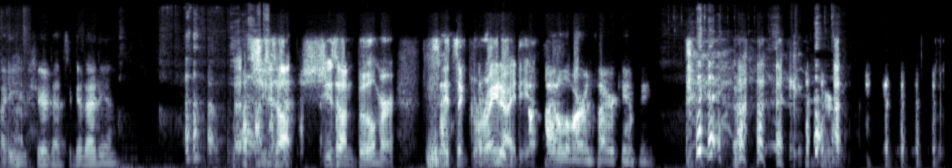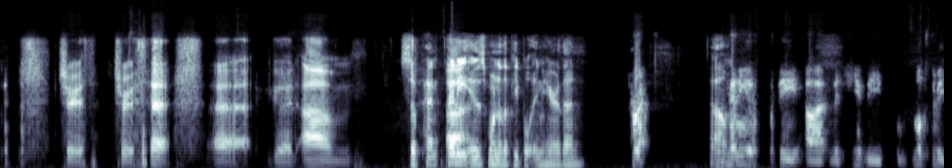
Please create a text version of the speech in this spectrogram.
Are you sure that's a good idea? she's on she's on Boomer. It's a great That's the idea. Title of our entire campaign. truth, truth. uh, good. Um, So Pen- Penny Uh, is one of the people in here then? Correct. Um, Penny is the uh the hu- the looks to be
